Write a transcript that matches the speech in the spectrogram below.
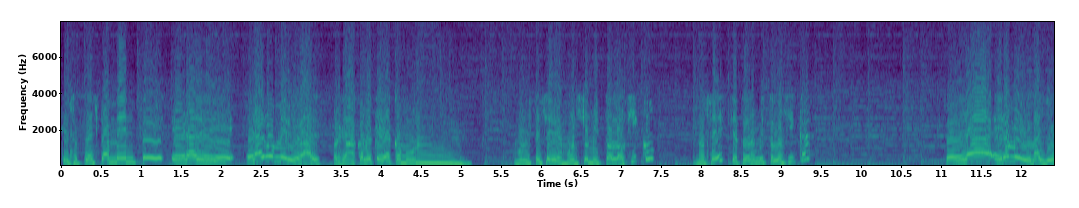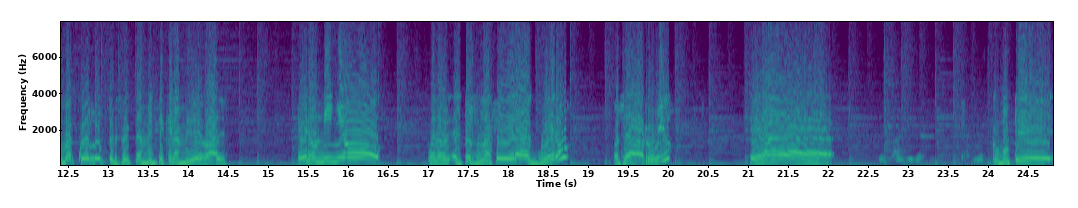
que supuestamente era de, era algo medieval, porque me acuerdo que había como un, una especie de monstruo mitológico, no sé, criatura mitológica, pero era, era medieval, yo me acuerdo perfectamente que era medieval. Era un niño, bueno, el personaje era güero, o sea, rubio, era como que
